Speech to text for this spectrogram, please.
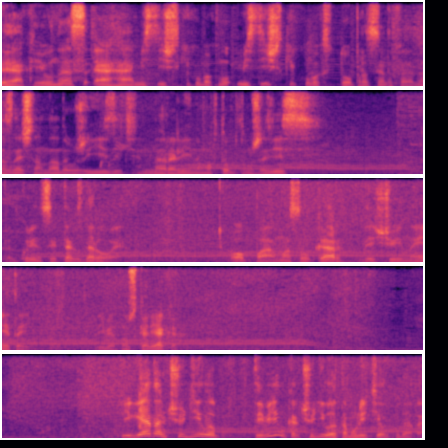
Так, и у нас, ага, мистический кубок. Ну, мистический кубок 100% однозначно надо уже ездить на раллийном авто Потому что здесь конкуренция и так здоровая. Опа, маслкар, да еще и на этой. Ребят, ну скоряка. Фига там чудило. Ты видел, как чудило там улетел куда-то?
